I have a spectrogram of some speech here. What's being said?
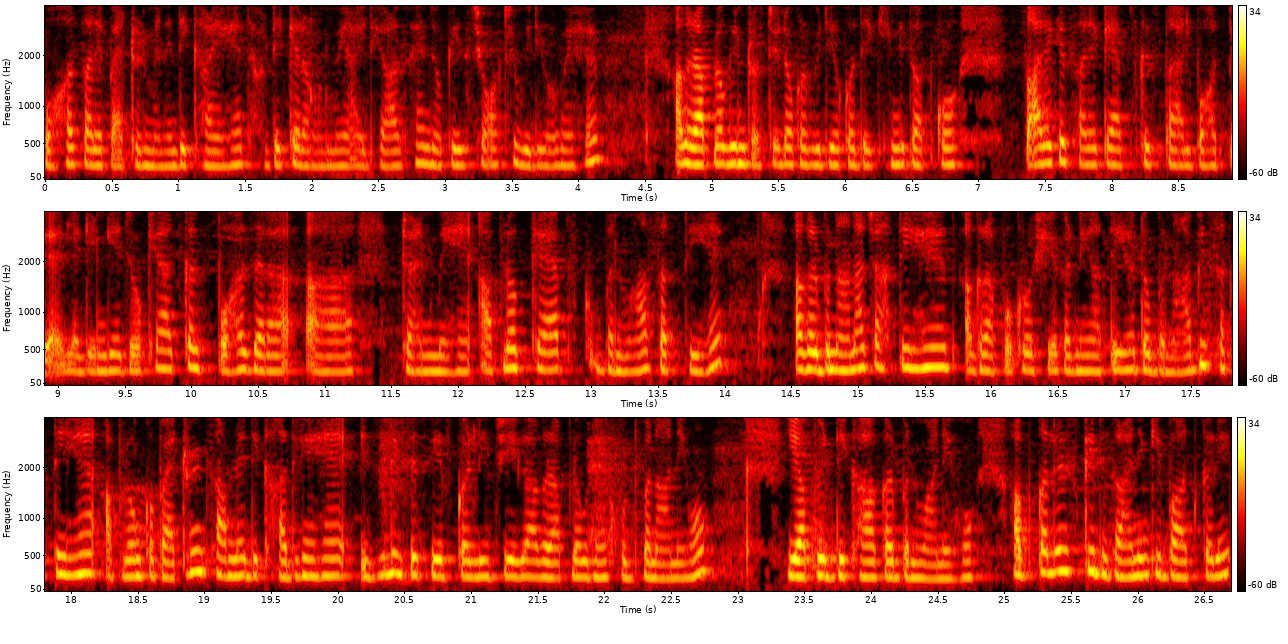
बहुत सारे पैटर्न मैंने दिखाए हैं थर्टी के राउंड में आइडियाज़ हैं, जो कि इस शॉर्ट वीडियो में है। अगर आप लोग इंटरेस्टेड होकर वीडियो को देखेंगे तो आपको सारे के सारे कैप्स के स्टाइल बहुत प्यारे लगेंगे, जो कि आजकल बहुत ज़्यादा ट्रेंड में है। आप लोग कैप्स बनवा सकती हैं। अगर बनाना चाहती हैं, अगर आपको क्रोशिया करनी आती है तो बना भी सकते हैं। आप लोगों को पैटर्न सामने दिखा दिए हैं। इजीली इसे सेव कर लीजिएगा अगर आप लोग ने खुद बनाने हो, या फिर दिखा कर बनवाने हो। अब कलर्स की डिज़ाइनिंग की बात करें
